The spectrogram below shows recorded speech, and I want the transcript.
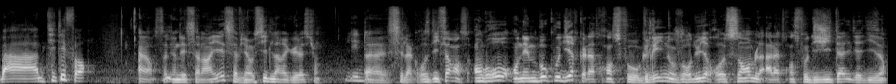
bah, un petit effort Alors, ça vient des salariés, ça vient aussi de la régulation. Les deux. Euh, c'est la grosse différence. En gros, on aime beaucoup dire que la transfo green aujourd'hui ressemble à la transfo digitale d'il y a 10 ans.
